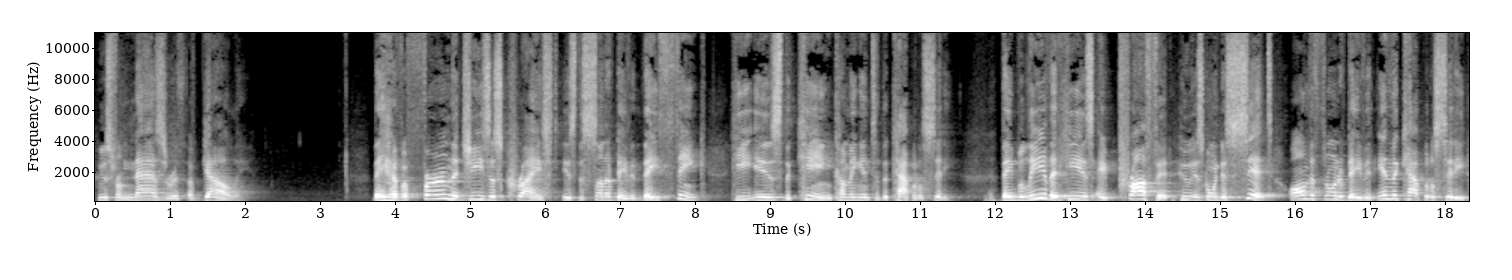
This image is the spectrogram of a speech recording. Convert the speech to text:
who is from Nazareth of Galilee. They have affirmed that Jesus Christ is the Son of David. They think he is the king coming into the capital city. They believe that he is a prophet who is going to sit on the throne of David in the capital city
